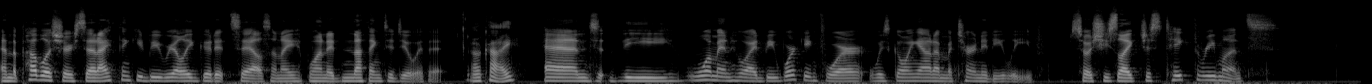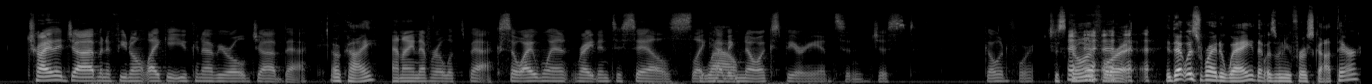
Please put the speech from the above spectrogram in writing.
and the publisher said I think you'd be really good at sales and I wanted nothing to do with it okay and the woman who I'd be working for was going out on maternity leave. So she's like, just take three months, try the job, and if you don't like it, you can have your old job back. Okay. And I never looked back. So I went right into sales, like Wow. having no experience and just going for it. Just going for it. And that was right away. That was when you first got there.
